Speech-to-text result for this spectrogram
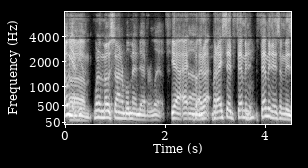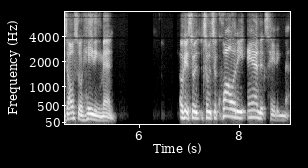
oh yeah, yeah, um, one of the most honorable men to ever live. Yeah. I, Um, but, I, but I said femin- Mm-hmm. feminism is also hating men. Okay, so so it's equality and it's hating men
